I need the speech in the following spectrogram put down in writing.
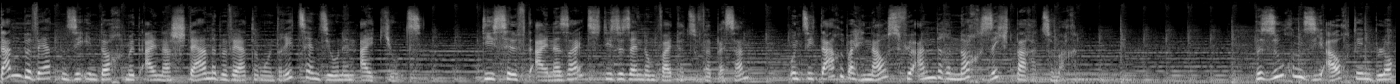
Dann bewerten Sie ihn doch mit einer Sternebewertung und Rezension in iTunes. Dies hilft einerseits, diese Sendung weiter zu verbessern und sie darüber hinaus für andere noch sichtbarer zu machen. Besuchen Sie auch den Blog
